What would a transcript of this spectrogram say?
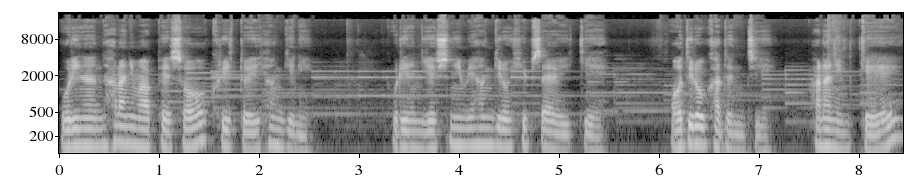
우리는 하나님 앞에서 그리스도의 향기니 우리는 예수님의 향기로 휩싸여 있기에 어디로 가든지 하나님께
